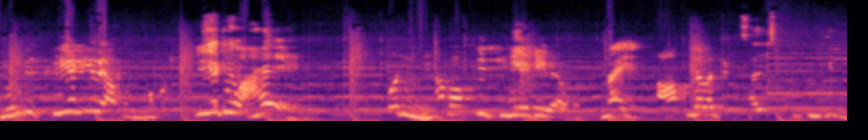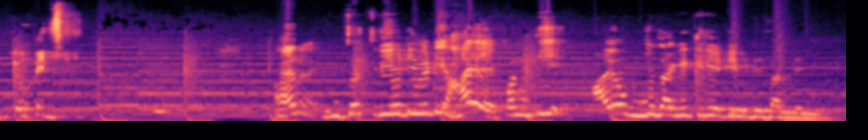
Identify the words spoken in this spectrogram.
म्हणजे क्रिएटिव्ह आहे आपण. क्रिएटिव्ह आहे. पण ह्या बाबतीत क्रिएटिव्ह आहे आपण. नाही आपल्याला आहे ना? क्रिएटिव्हिटी आहे पण ती अयोग्य जागी क्रिएटिव्हिटी चाललेली आहे.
